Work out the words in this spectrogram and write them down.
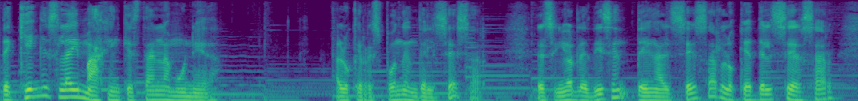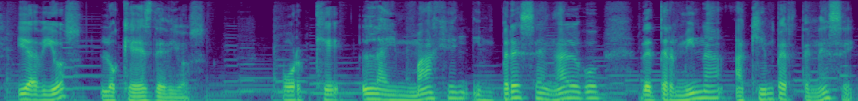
¿de quién es la imagen que está en la moneda? A lo que responden del César. El Señor les dice, den al César lo que es del César y a Dios lo que es de Dios. Porque la imagen impresa en algo determina a quién pertenece.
